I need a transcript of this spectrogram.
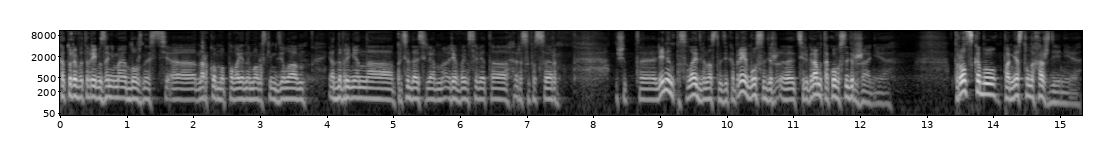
который в это время занимает должность э, наркома по военным и морским делам и одновременно председателем Реввоенсовета РСФСР. Значит, э, Ленин посылает 12 декабря ему содерж... э, телеграмму такого содержания – Троцкому по месту нахождения.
